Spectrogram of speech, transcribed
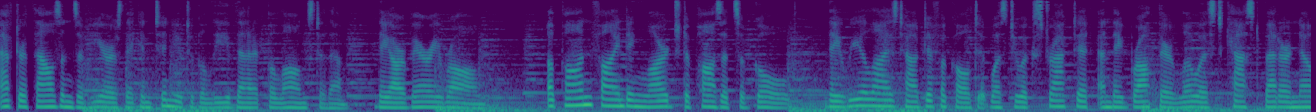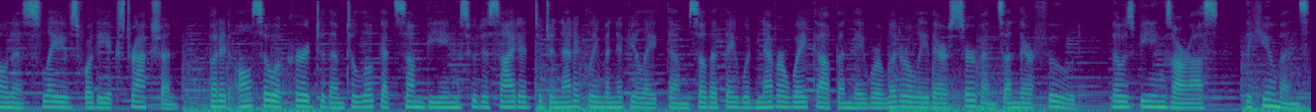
After thousands of years, they continue to believe that it belongs to them. They are very wrong. Upon finding large deposits of gold, they realized how difficult it was to extract it and they brought their lowest caste better known as slaves for the extraction, but it also occurred to them to look at some beings who decided to genetically manipulate them so that they would never wake up and they were literally their servants and their food. Those beings are us, the humans,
